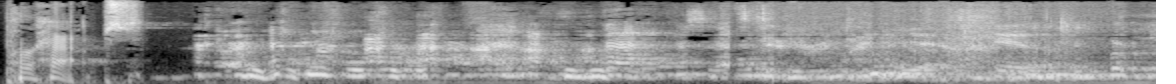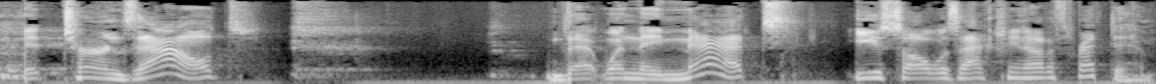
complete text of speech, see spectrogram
perhaps. It turns out that when they met, Esau was actually not a threat to him.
